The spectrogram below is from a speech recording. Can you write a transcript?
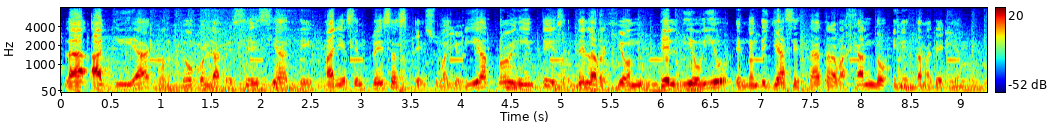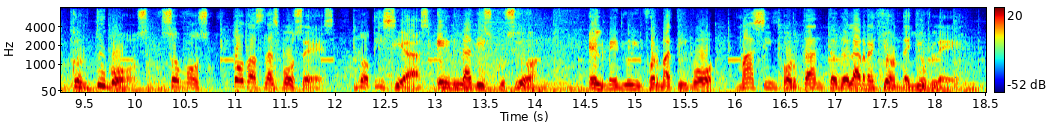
La actividad contó con la presencia de varias empresas, en su mayoría provenientes de la región del Biobío, en donde ya se está trabajando en esta materia. Con tu voz somos todas las voces, noticias en la discusión el medio informativo más importante de la región de Ñuble.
